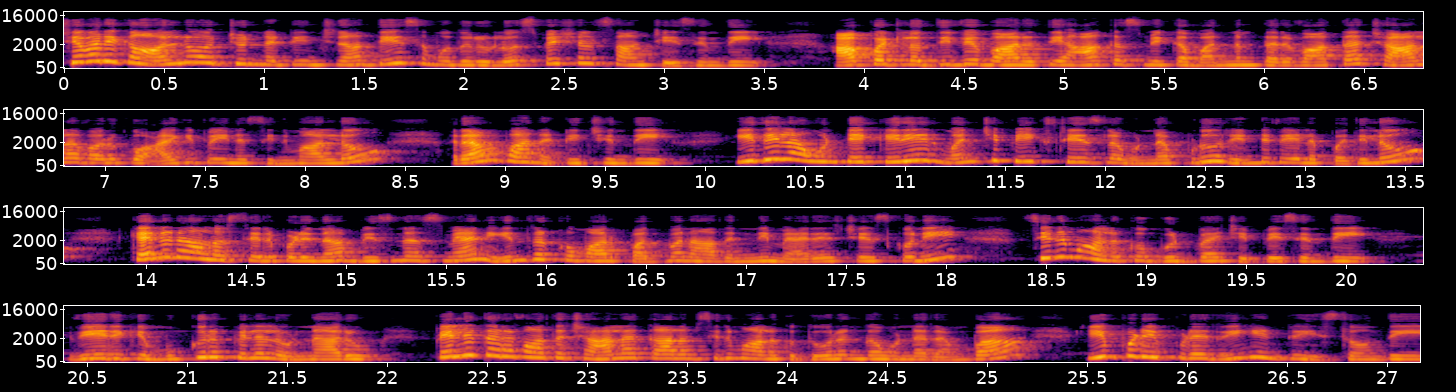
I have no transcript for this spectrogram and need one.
చివరిగా అల్లు అర్జున్ నటించిన దేశముదురులో స్పెషల్ సాంగ్ చేసింది. అప్పట్లో దివ్య భారతి ఆకస్మిక మరణం తర్వాత చాలా వరకు ఆగిపోయిన సినిమాల్లో రంప నటించింది. ఇదిలా ఉంటే కెరీర్ మంచి పీక్ స్టేజ్లో ఉన్నప్పుడు రెండు వేల పదిలో కెనడాలో స్థిరపడిన బిజినెస్ మ్యాన్ ఇంద్రకుమార్ పద్మనాథన్ని మ్యారేజ్ చేసుకుని సినిమాలకు గుడ్ బై చెప్పేసింది. వీరికి ముగ్గురు పిల్లలు ఉన్నారు. పెళ్ళి తర్వాత చాలా కాలం సినిమాలకు దూరంగా ఉన్న రంభ ఇప్పుడిప్పుడే రీ ఎంట్రీ ఇస్తోంది.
